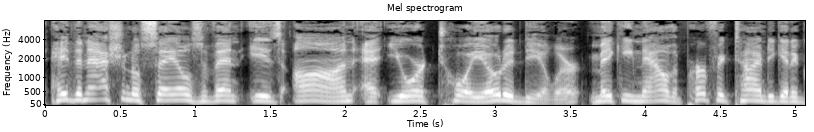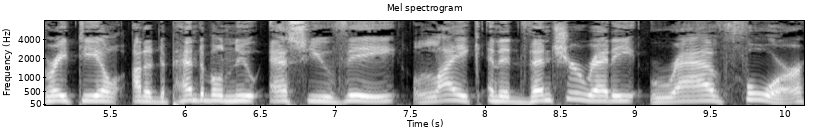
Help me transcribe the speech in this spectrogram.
Hey, the national sales event is on at your Toyota dealer, making now the perfect time to get a great deal on a dependable new SUV like an adventure ready RAV4.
